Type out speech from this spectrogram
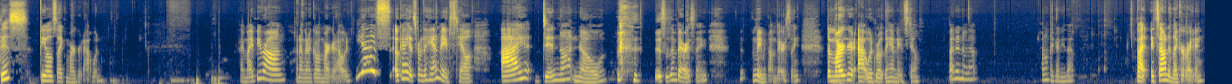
This feels like Margaret Atwood. I might be wrong, but I'm going to go with Margaret Atwood. Yes! Okay, it's from The Handmaid's Tale. I did not know. this is embarrassing. Maybe not embarrassing. The Margaret Atwood wrote The Handmaid's Tale. I didn't know that. I don't think I knew that. But it sounded like her writing.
